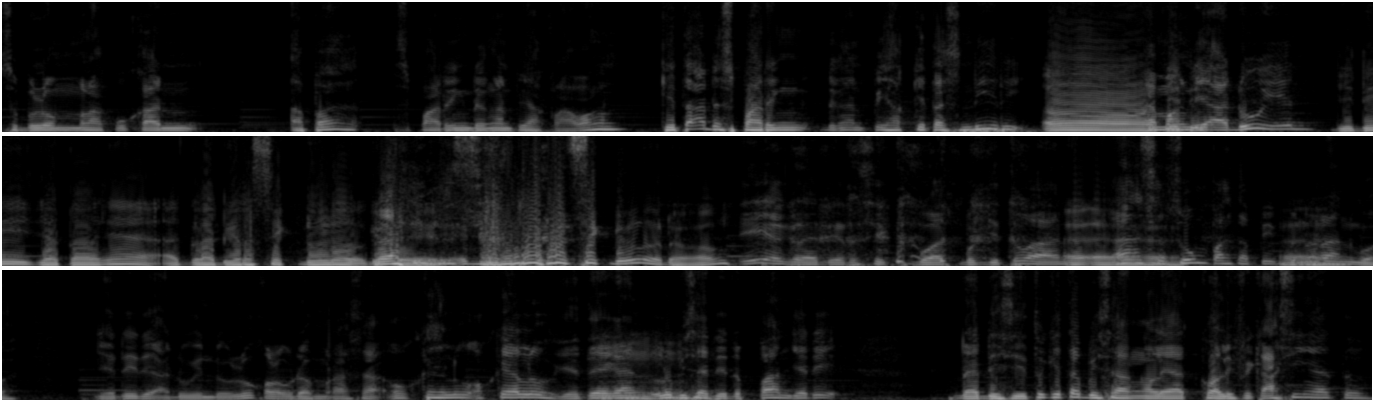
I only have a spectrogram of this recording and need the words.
sebelum melakukan apa sparring dengan pihak lawan, kita ada sparring dengan pihak kita sendiri. oh emang jadi, diaduin. jadi jatuhnya uh, gladi resik dulu gitu Gladi ya. resik. gladi resik dulu dong Iya gladi resik buat begituan. Eh, eh, ah, eh. sesumpah tapi beneran gua. Jadi diaduin dulu kalau udah merasa oke lu, oke lu gitu ya kan. Lu Hmm. bisa di depan. Jadi dari situ kita bisa ngelihat kualifikasinya tuh.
